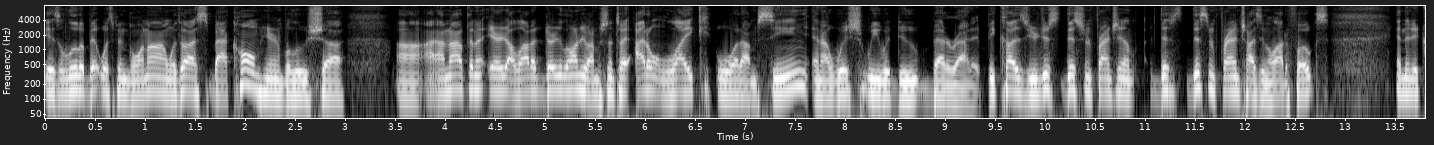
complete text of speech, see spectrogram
is a little bit what's been going on with us back home here in Volusia. Uh, I'm not going to air a lot of dirty laundry. I'm just going to tell you, I don't like what I'm seeing, and I wish we would do better at it because you're just disenfranchising, dis- disenfranchising a lot of folks and then it,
